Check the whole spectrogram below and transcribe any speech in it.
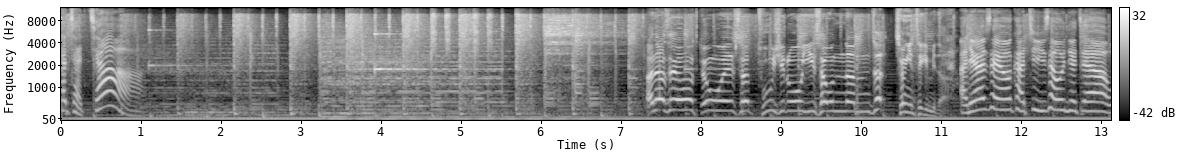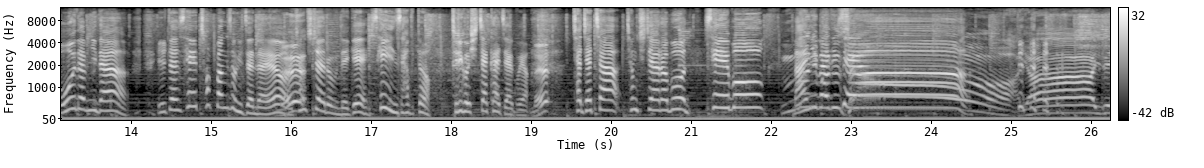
차차차. 안녕하세요. 경호에서 2시로 이사 온 남자 정인택입니다. 안녕하세요. 같이 이사 온 여자 오은합니다. 일단 새해 첫 방송이잖아요. 네. 청취자 여러분에게 새해 인사부터 드리고 시작하자고요. 네. 차차차 청취자 여러분 새해 복 많이 받으세요. 야, 이제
